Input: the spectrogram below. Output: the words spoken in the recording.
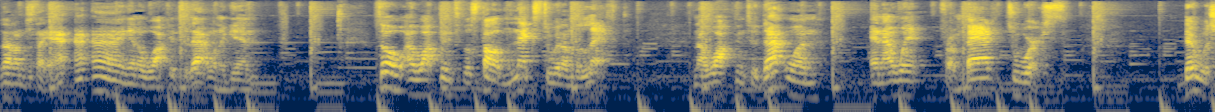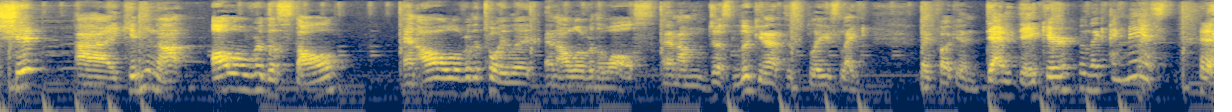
Then i'm just like uh, uh, uh, i ain't gonna walk into that one again so i walked into the stall next to it on the left and i walked into that one and i went from bad to worse there was shit, I kid you not, all over the stall and all over the toilet and all over the walls. And I'm just looking at this place like like fucking daddy daycare. I'm like, I missed. this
